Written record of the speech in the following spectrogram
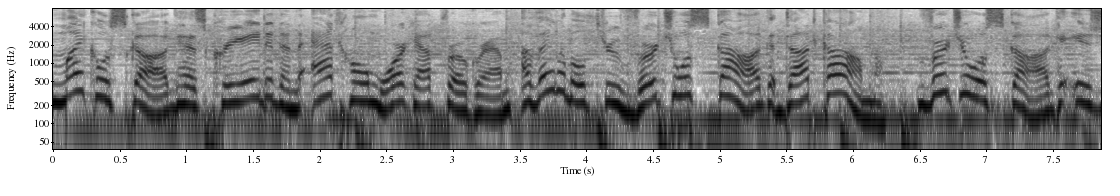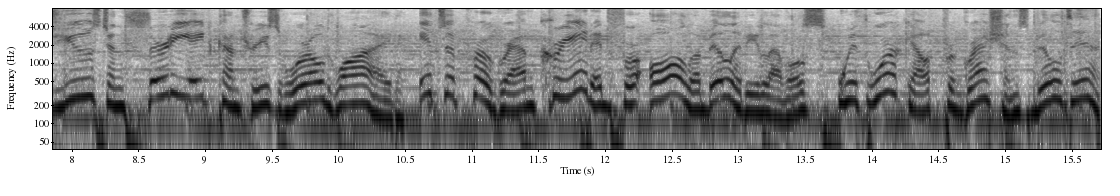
Michael Skog has created an at home workout program available through virtualskog.com. Virtual Skog is used in 38 countries worldwide. It's a program created for all ability levels with workout progressions built in.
